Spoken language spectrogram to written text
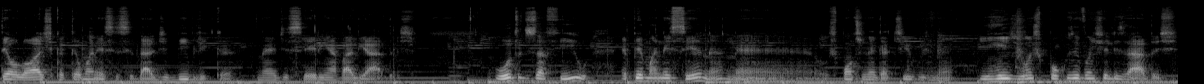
teológica tem uma necessidade bíblica né, de serem avaliadas. O outro desafio é permanecer né, né, os pontos negativos né, em regiões poucos evangelizadas.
